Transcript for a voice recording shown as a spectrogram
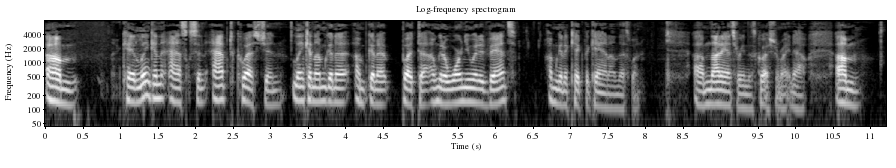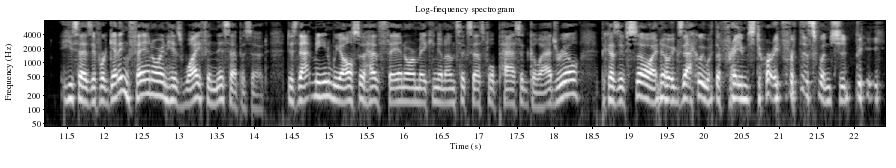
um, okay, Lincoln asks an apt question. Lincoln, I'm gonna, I'm gonna, but uh, I'm gonna warn you in advance. I'm to kick the can on this one. I'm not answering this question right now. Um, he says, if we're getting Feanor and his wife in this episode, does that mean we also have Feanor making an unsuccessful pass at Galadriel? Because if so, I know exactly what the frame story for this one should be.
